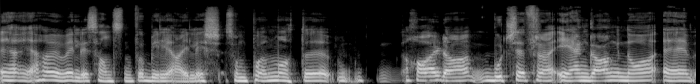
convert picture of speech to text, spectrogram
jeg, jeg har jo veldig sansen for Billie Eilish, som på en måte har da, bortsett fra én gang nå, eh,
